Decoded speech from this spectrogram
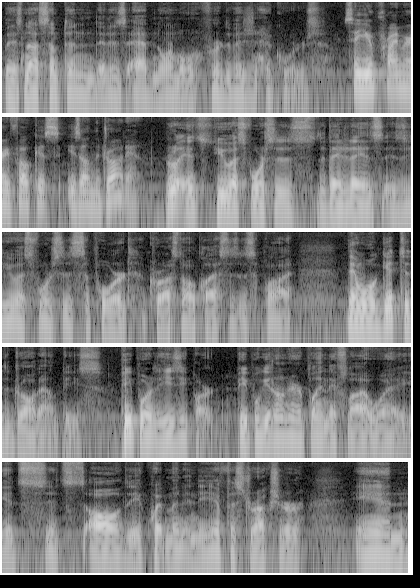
but it's not something that is abnormal for a division headquarters. So your primary focus is on the drawdown? Really, it's U.S. forces, the day-to-day -day is, is U.S. forces support across all classes of supply. Then we'll get to the drawdown piece. People are the easy part. People get on an airplane, they fly away. It's, it's all of the equipment and the infrastructure and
